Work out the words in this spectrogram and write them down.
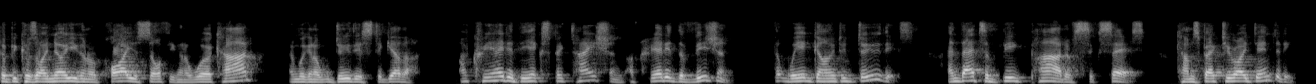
but because I know you're going to apply yourself, you're going to work hard, and we're going to do this together. I've created the expectation, I've created the vision that we're going to do this. And that's a big part of success. Comes back to your identity.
